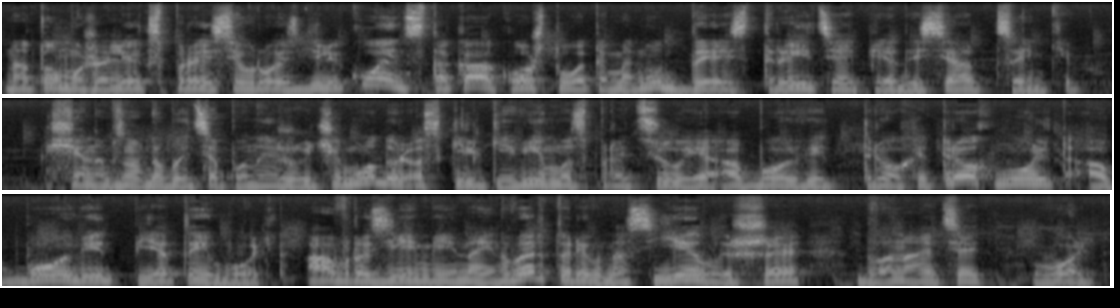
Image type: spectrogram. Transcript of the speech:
На тому ж Аліекспресі в розділі Coins така коштуватиме ну десь 30-50 центів. Ще нам знадобиться понижуючий модуль, оскільки Vimos працює або від 3,3 вольт, або від 5 вольт. А в роз'ємі на інверторі в нас є лише 12 вольт.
